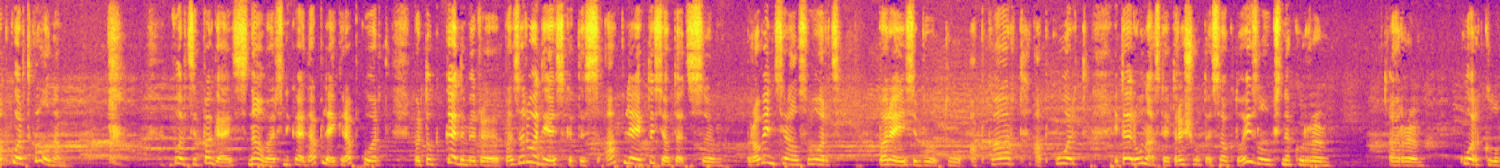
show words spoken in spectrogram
Apkort kolnam. Vārds ir pagājis, nav vairs nekāda aplieka, ir apkort. Par to, ka kādam ir eh, pazarodies, ka tas apliek, tas jau tāds um, provinciāls vārds. Pareizi būtu apkārt, apkort. Ja tā runās tie trešo tā saukto izlūksne, kur um, ar um, korklu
